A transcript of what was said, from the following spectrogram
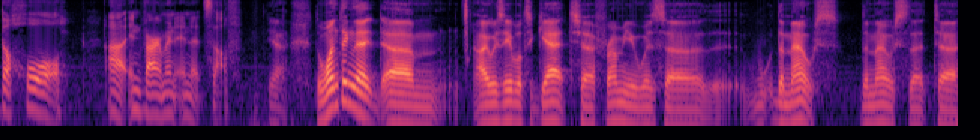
the whole uh, environment in itself. Yeah. The one thing that um, I was able to get uh, from you was uh, the mouse. The mouse that uh,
